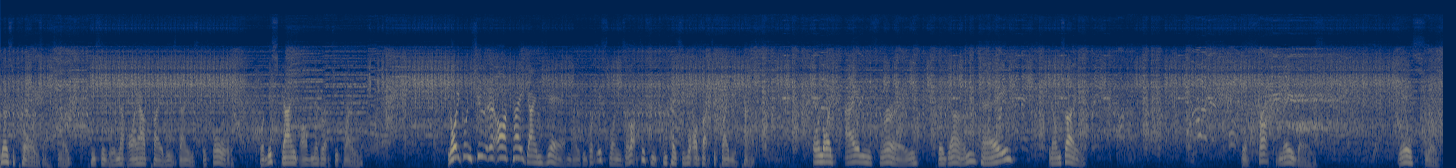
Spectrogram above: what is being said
no surprise actually, considering that I have played these games before. But this game I've never actually played. Like gun shooter arcade games, yeah, maybe, but this one's a lot different compared to what I've actually played in the past. Or like Alien 3, the gun, hey? You know what I'm saying? Well, fuck me, guys. This looks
